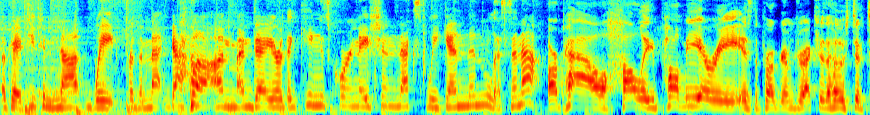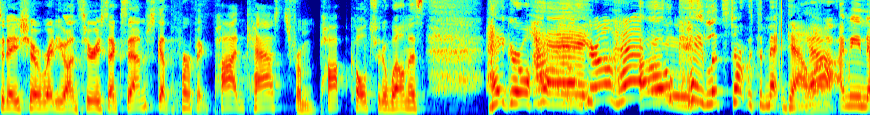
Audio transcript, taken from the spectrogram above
Okay, if you cannot wait for the Met Gala on Monday or the King's coronation next weekend, then listen up. Our pal Holly Palmieri is the program director, the host of today's show, Radio on Sirius XM. She's got the perfect podcasts from pop culture to wellness. Hey, girl, hey. Hey, girl, hey. Okay, let's start with the Met Gala. Yeah. I mean,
